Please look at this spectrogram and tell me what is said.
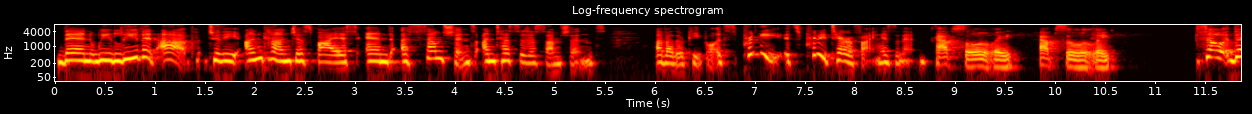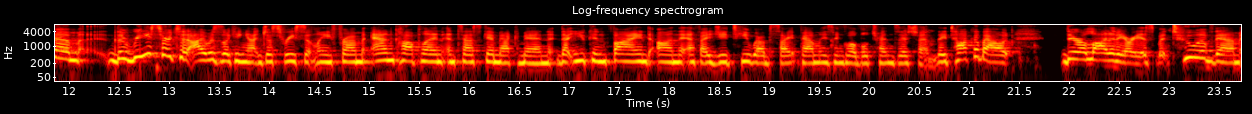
then we leave it up to the unconscious bias and assumptions, untested assumptions of other people. It's pretty it's pretty terrifying, isn't it? Absolutely. Absolutely. So the um, the research that I was looking at just recently from Anne Copeland and Saskia Meckman that you can find on the FIGT website, Families in Global Transition, they talk about there are a lot of areas, but two of them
